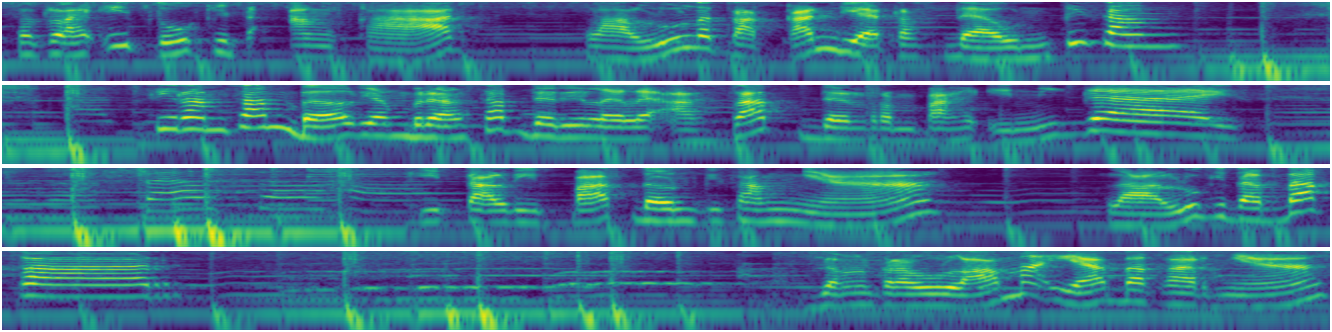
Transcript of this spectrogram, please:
Setelah itu kita angkat, lalu letakkan di atas daun pisang. Siram sambal yang berasap dari lele asap dan rempah ini guys. Kita lipat daun pisangnya, lalu kita bakar. Jangan terlalu lama ya bakarnya.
